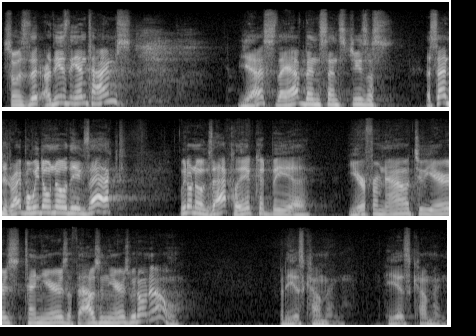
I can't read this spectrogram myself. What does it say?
So, is the, are these the end times? Yes, they have been since Jesus ascended, right? But we don't know the exact. We don't know exactly. It could be a year from now, two years, 10 years, a thousand years, we don't know. But he is coming. He is coming.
